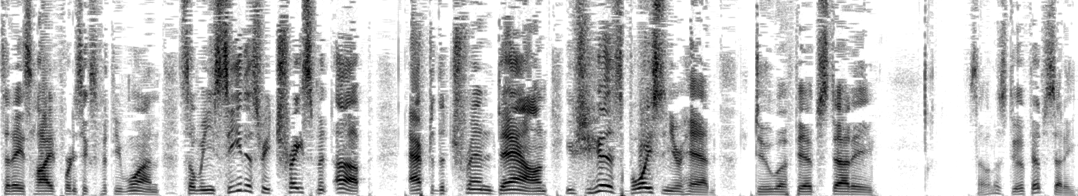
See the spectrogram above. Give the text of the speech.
today's high at 46.51. So when you see this retracement up after the trend down, you should hear this voice in your head: "Do a fib study." So let's do a fib study.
